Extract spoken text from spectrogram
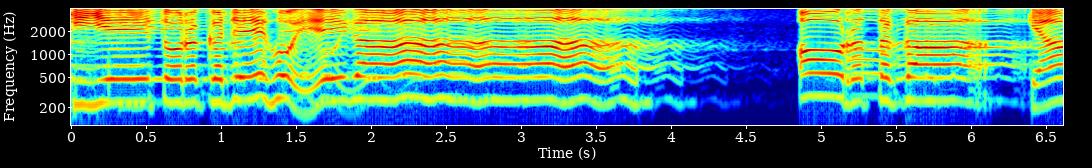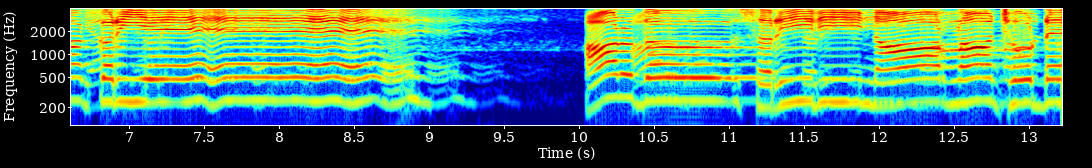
ਕੀਏ ਤੁਰਕ ਜੇ ਹੋਏਗਾ, ਔਰਤ ਕਾ ਕਿਆ ਕਰੀਏ? ਅਰਧ ਸਰੀਰੀ ਨਾਰ ਨਾ ਛੋੜੇ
